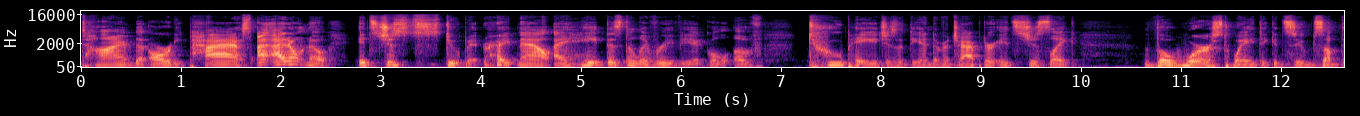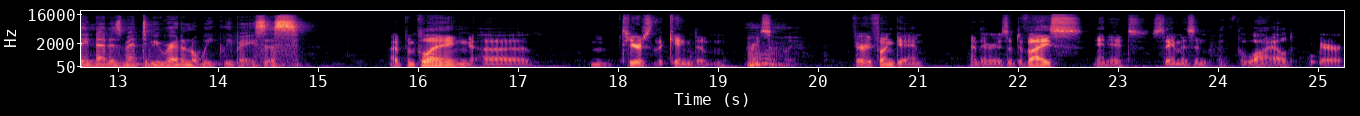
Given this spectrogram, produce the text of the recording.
time that already passed. I, I don't know. It's just stupid right now. I hate this delivery vehicle of two pages at the end of a chapter. It's just like the worst way to consume something that is meant to be read on a weekly basis. i've been playing uh tears of the kingdom recently very fun game and there is a device in it same as in the wild where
